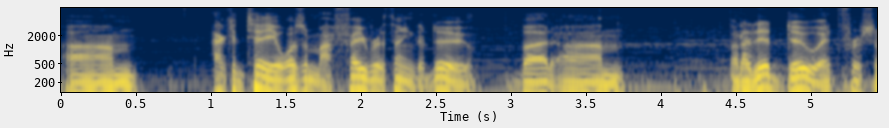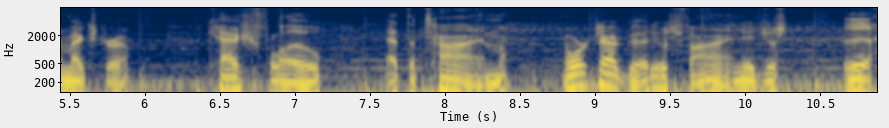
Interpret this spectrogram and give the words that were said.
Um, I can tell you it wasn't my favorite thing to do, but um, but I did do it for some extra cash flow at the time. It worked out good. It was fine. It just, ugh,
